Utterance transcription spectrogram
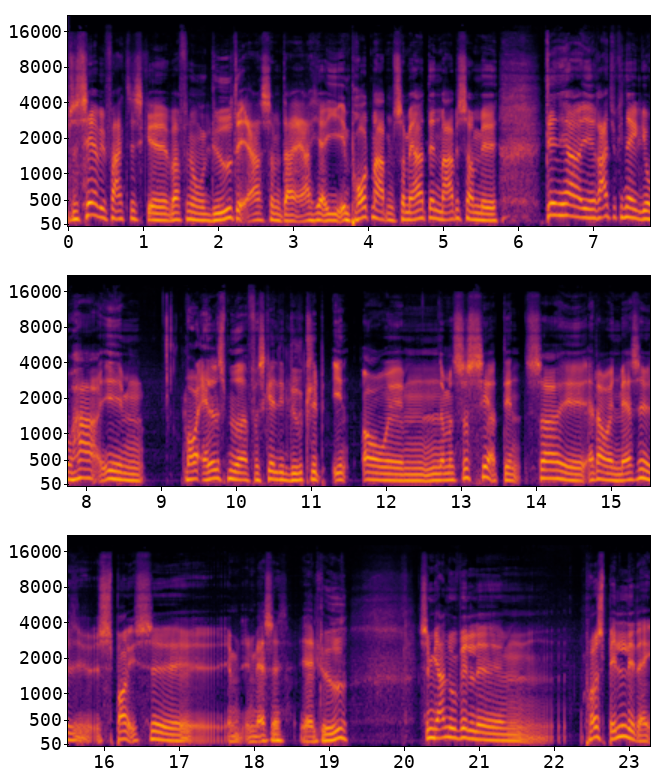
så ser vi faktisk, øh, hvad for nogle lyde det er, som der er her i importmappen, som er den mappe, som øh, den her øh, radiokanal jo har... Øh, hvor alle smider forskellige lydklip ind, og øh, når man så ser den, så øh, er der jo en masse øh, spøjs, øh, en masse ja, lyde, som jeg nu vil øh, prøve at spille lidt af.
